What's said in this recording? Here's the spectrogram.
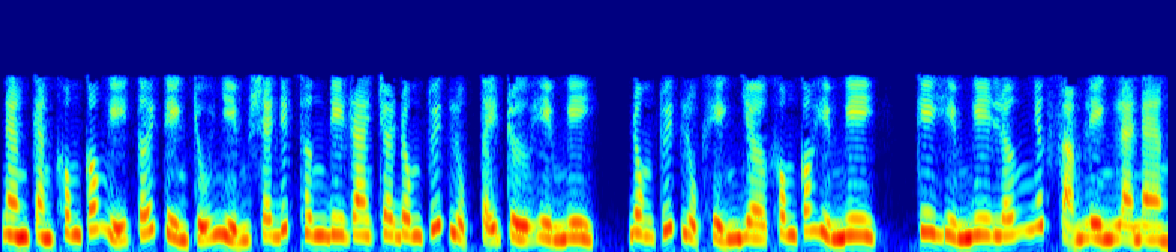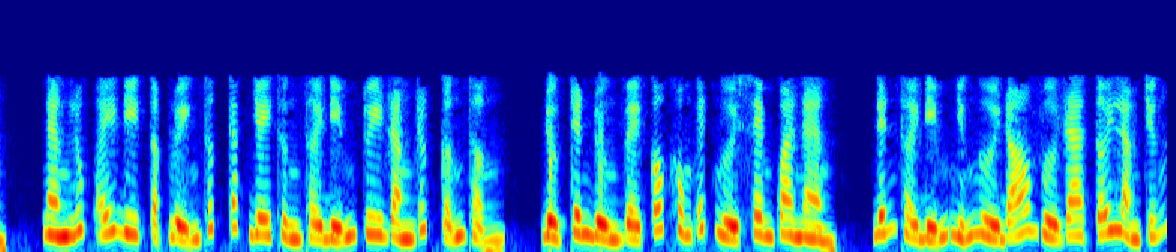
nàng càng không có nghĩ tới tiền chủ nhiệm sẽ đích thân đi ra cho đông tuyết lục tẩy trừ hiểm nghi, đông tuyết lục hiện giờ không có hiểm nghi, khi hiểm nghi lớn nhất phạm liền là nàng, nàng lúc ấy đi tập luyện thức các dây thường thời điểm tuy rằng rất cẩn thận, được trên đường về có không ít người xem qua nàng, đến thời điểm những người đó vừa ra tới làm chứng,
